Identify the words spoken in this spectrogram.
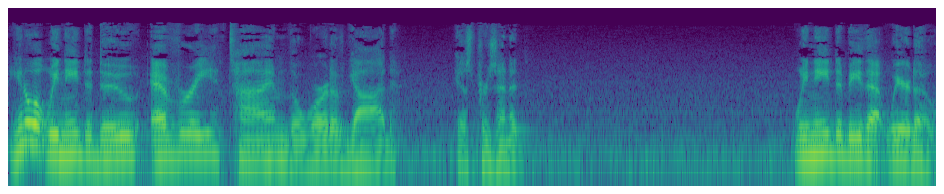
You know what we need to do every time the Word of God is presented? We need to be that weirdo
